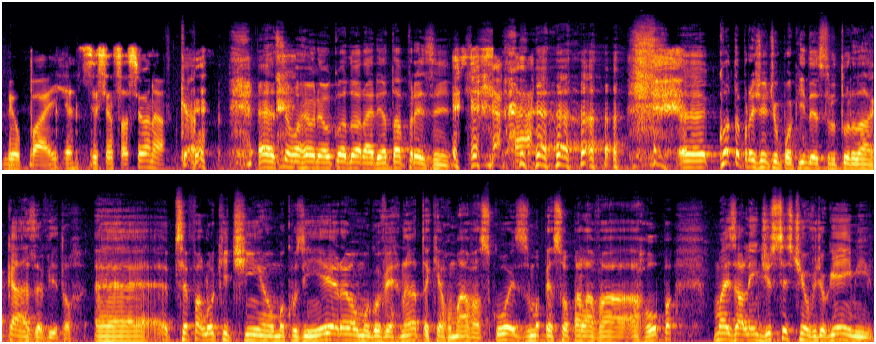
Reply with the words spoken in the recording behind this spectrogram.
meu pai, ia ser sensacional. essa é uma reunião que eu adoraria estar presente. é, conta pra gente um pouquinho da estrutura da casa, Vitor. É, você falou que tinha uma cozinheira, uma governanta que arrumava as coisas, uma pessoa para lavar a roupa, mas além disso vocês tinham videogame,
